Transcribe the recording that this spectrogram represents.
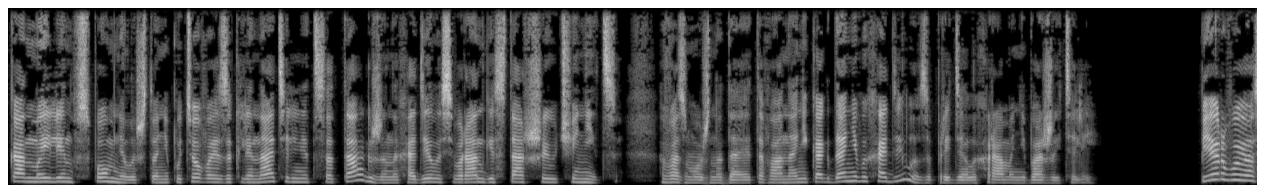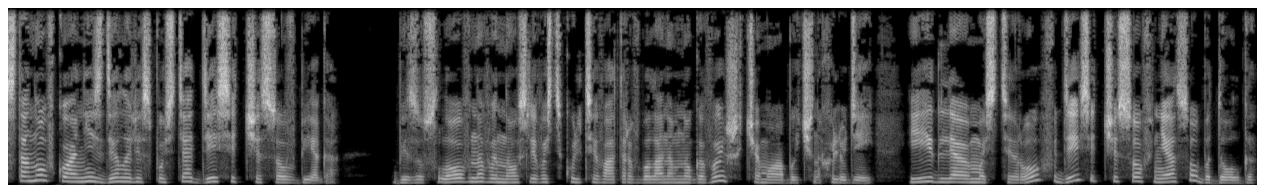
Кан Мэйлин вспомнила, что непутевая заклинательница также находилась в ранге старшей ученицы. Возможно, до этого она никогда не выходила за пределы храма небожителей. Первую остановку они сделали спустя десять часов бега. Безусловно, выносливость культиваторов была намного выше, чем у обычных людей, и для мастеров десять часов не особо долго.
